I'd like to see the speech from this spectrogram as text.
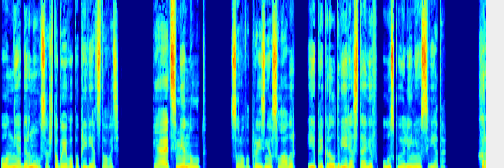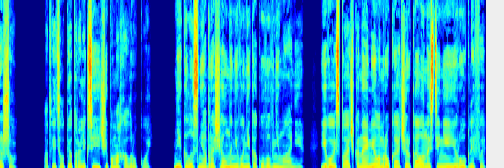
он не обернулся, чтобы его поприветствовать. «Пять минут», — сурово произнес Лавр и прикрыл дверь, оставив узкую линию света. «Хорошо», — ответил Петр Алексеевич и помахал рукой. Николас не обращал на него никакого внимания. Его испачканная мелом рука черкала на стене иероглифы,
